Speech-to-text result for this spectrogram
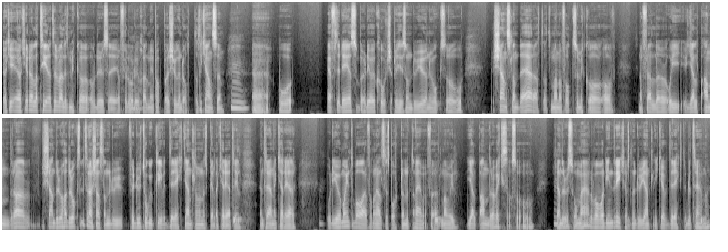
Jag kan, jag kan relatera till väldigt mycket av, det du säger. Jag förlorade Mm. själv min pappa 2008 till cancern. Mm. Eh, och efter det så började jag coacha precis som du gör nu också. Och känslan där att, att man har fått så mycket av, av sina föräldrar och hjälpa andra. Kände du, hade du också lite den känslan när du, för du tog ju klivet direkt egentligen från en spelarkarriär till en tränarkarriär. Och det gör man ju inte bara för att man älskar sporten utan även för att man vill hjälpa andra att växa. Så, kände du så med? Eller vad var din drivkraft när du egentligen gick över direkt och blev tränare?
